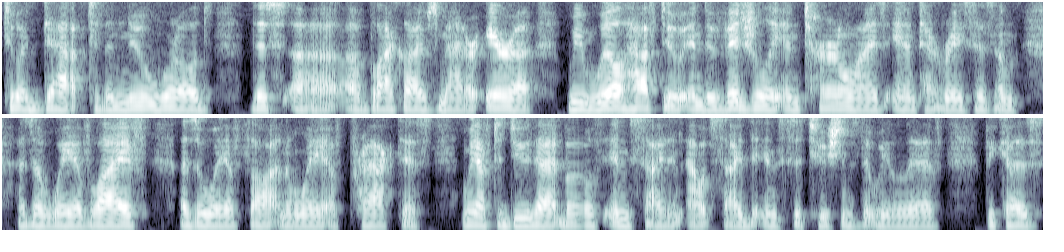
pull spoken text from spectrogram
to adapt to the new world, this uh, Black Lives Matter era, we will have to individually internalize anti-racism as a way of life, as a way of thought and a way of practice. We have to do that both inside and outside the institutions that we live, because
